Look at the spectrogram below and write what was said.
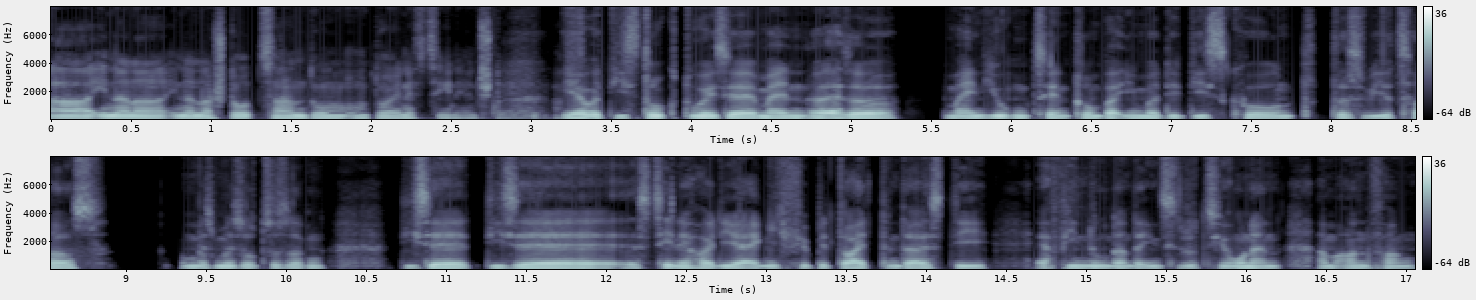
äh, in, einer, in einer Stadt sind, um, um da eine Szene entstehen. Ja, aber die Struktur ist ja mein, also mein Jugendzentrum war immer die Disco und das Wirtshaus, um es mal so zu sagen. Diese, diese Szene ich ja eigentlich für bedeutender als die Erfindung dann der Institutionen am Anfang,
